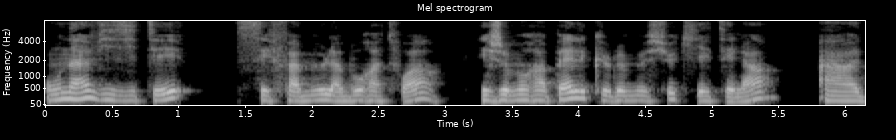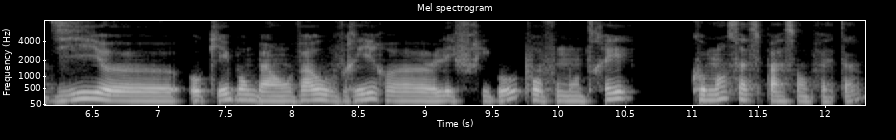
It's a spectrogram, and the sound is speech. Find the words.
on a visité ces fameux laboratoires et je me rappelle que le monsieur qui était là a dit ok bon ben on va ouvrir les frigos pour vous montrer comment ça se passe en fait. Hein.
